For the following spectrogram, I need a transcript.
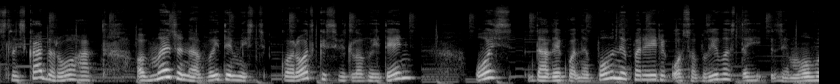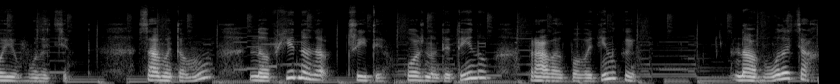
слизька дорога, обмежена видимість, короткий світловий день. Ось далеко не повний перелік особливостей зимової вулиці. Саме тому необхідно навчити кожну дитину правил поведінки на вулицях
